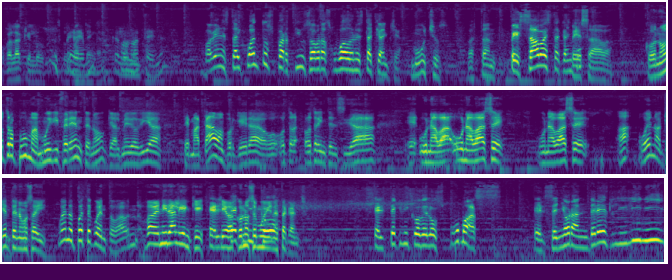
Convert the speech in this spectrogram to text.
Ojalá que los, los mantengan. que lo mantengan. Fabián está ¿y cuántos partidos habrás jugado en esta cancha? Muchos, bastante. ¿Pesaba esta cancha? Pesaba. Con otro Puma muy diferente, ¿no? Que al mediodía te mataban porque era otra, otra intensidad, eh, una, una base, una base. Ah, bueno, ¿a quién tenemos ahí? Bueno, después te cuento. Va a venir alguien que, que conoce muy bien esta cancha. El técnico de los Pumas, el señor Andrés Lilini,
